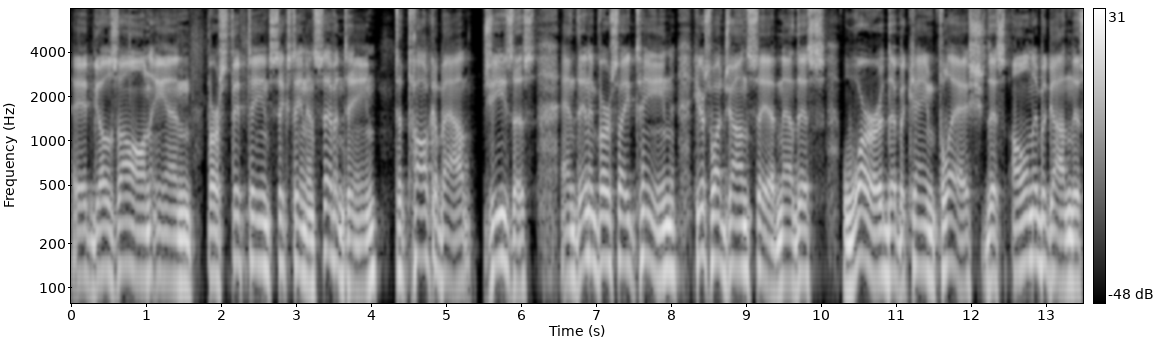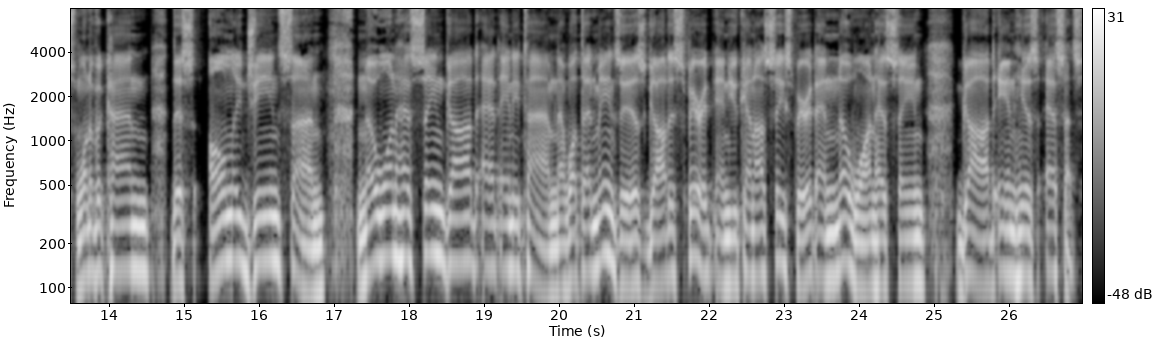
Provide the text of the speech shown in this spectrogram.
it goes on in verse 15, 16, and 17 to talk about Jesus. And then in verse 18, here's what John said. Now, this word that became flesh, this only begotten, this one of a kind, this only gene son, no one has seen God at any time. Now, what that means is God is spirit and you cannot see spirit and no one has seen God in his essence.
